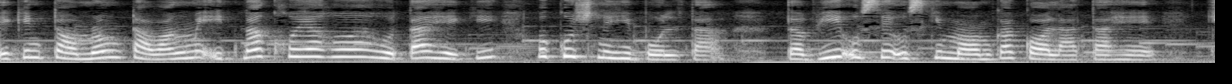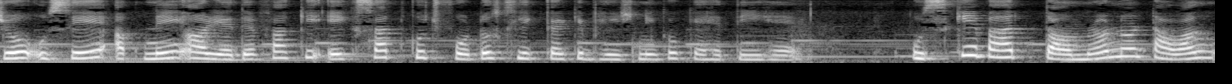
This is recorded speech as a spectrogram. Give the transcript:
लेकिन टॉमरोंग तवांग में इतना खोया हुआ होता है कि वो कुछ नहीं बोलता। तभी उसे उसकी मॉम का कॉल आता है, जो उसे अपने और यदेफा की एक साथ कुछ फ़ोटोज़ क्लिक करके भेजने को कहती है। उसके बाद तोमरन और तवांग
